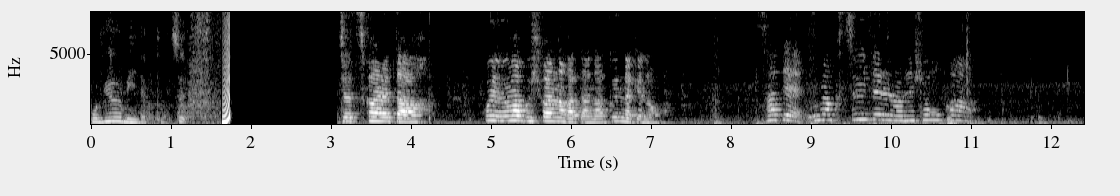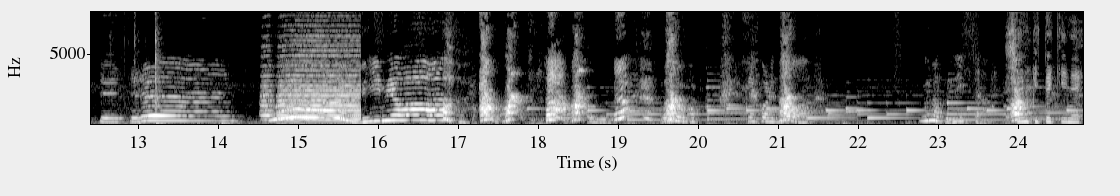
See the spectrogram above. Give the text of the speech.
ボリューミーな鉄。めっちゃ疲れたこれうまく光らなかったら泣くんだけど。さてうまくついてるのでしょうか。てってれーん。微妙。ねこれどう？うまくできた？神秘的ね。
